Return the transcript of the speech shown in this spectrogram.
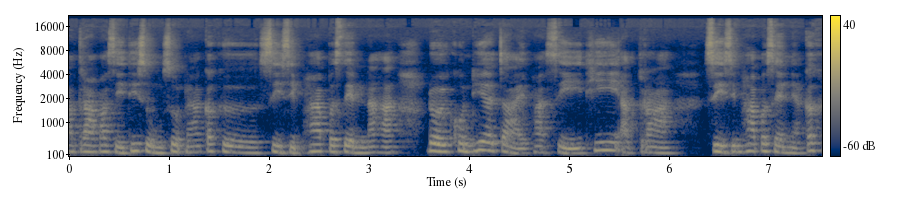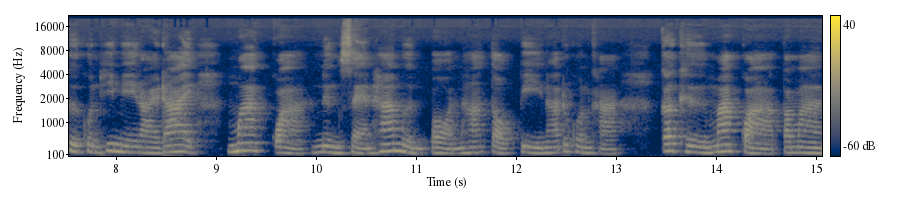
อัตราภาษีที่สูงสุดนะคะก็คือ 45%นะคะ โดยคนที่จะจ่ายภาษีที่อัตรา 45%เนี่ยก็คือคนที่มีรายได้มากกว่า 150,000 ปอนด์นะคะ ต่อปีนะคะทุกคนค่ะ ก็คือมากกว่าประมาณ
